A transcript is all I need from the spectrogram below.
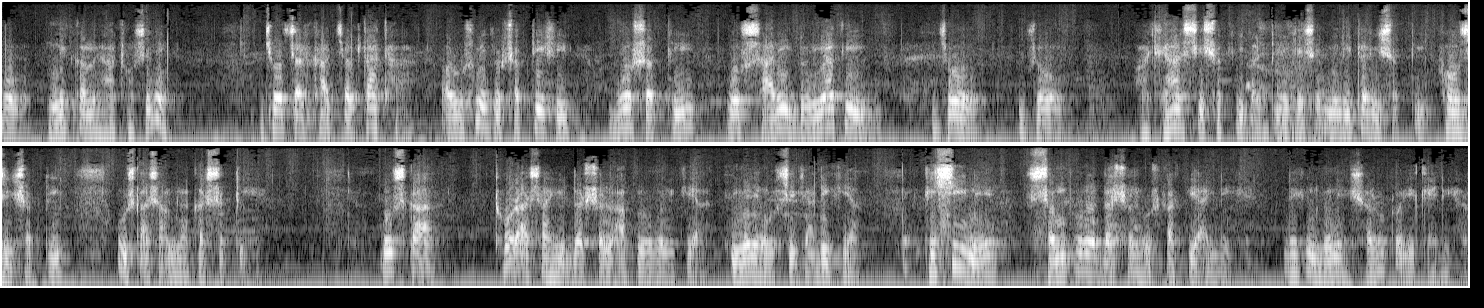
वो निकम हाथों से नहीं। जो चरखा चलता था और उसमें जो शक्ति थी, वो शक्ति वो सारी दुनिया की जो जो हथियार से शक्ति बनती है, जैसे मिलिट्री शक्ति, फौजी शक्ति, उसका सामना कर सकती है। उसका थोड़ा सा ही दर्शन आप लोगों ने किया, मैंने उससे ज़्यादा किया। किसी ने संपूर्ण दर्शन उसका किया ही नहीं है। लेकिन मैंने चलो को ये कह दिया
